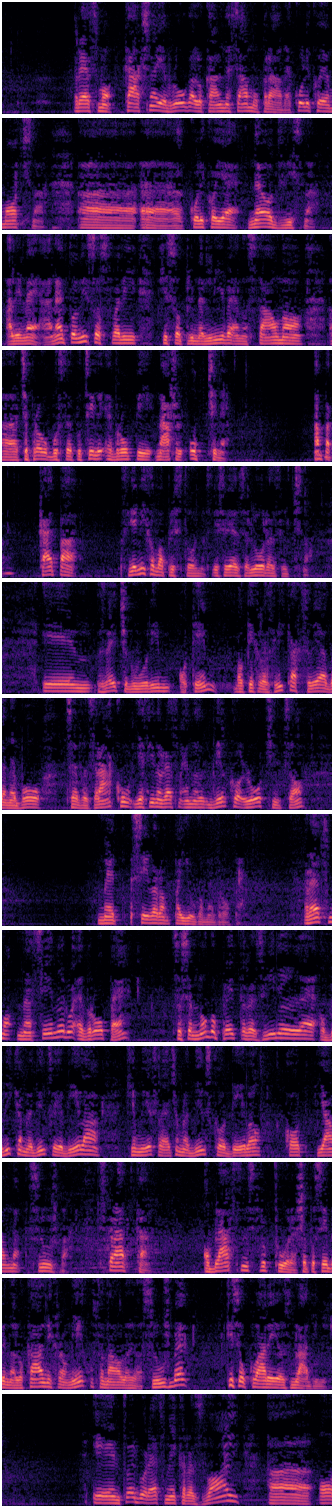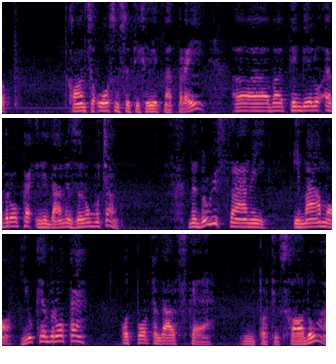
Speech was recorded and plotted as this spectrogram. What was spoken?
Recimo, kakšna je vloga lokalne samoprave, koliko je močna, a, a, koliko je neodvisna ali ne, ne. To niso stvari, ki so primerljive enostavno, čeprav boste po celi Evropi našli občine. Ampak kaj pa je njihova pristojnost, je seveda zelo različno. In zdaj, če govorim o tem, o teh razlikah, seveda, da ne bo vse v zraku. Jaz vidim recimo eno veliko ločnico med severom in jugom Evrope. Recimo na severu Evrope so se mnogo prej razvile oblike mladinskega dela, ki mu jaz rečem mladinsko delo kot javna služba. Skratka, oblastne strukture, še posebej na lokalnih ravneh, ustanavljajo službe, ki se ukvarjajo z mladimi. In to je bil recimo nek razvoj uh, od konca 80-ih let naprej v tem delu Evrope in je danes zelo močan. Na drugi strani imamo jug Evrope, od Portugalske proti vzhodu, uh,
